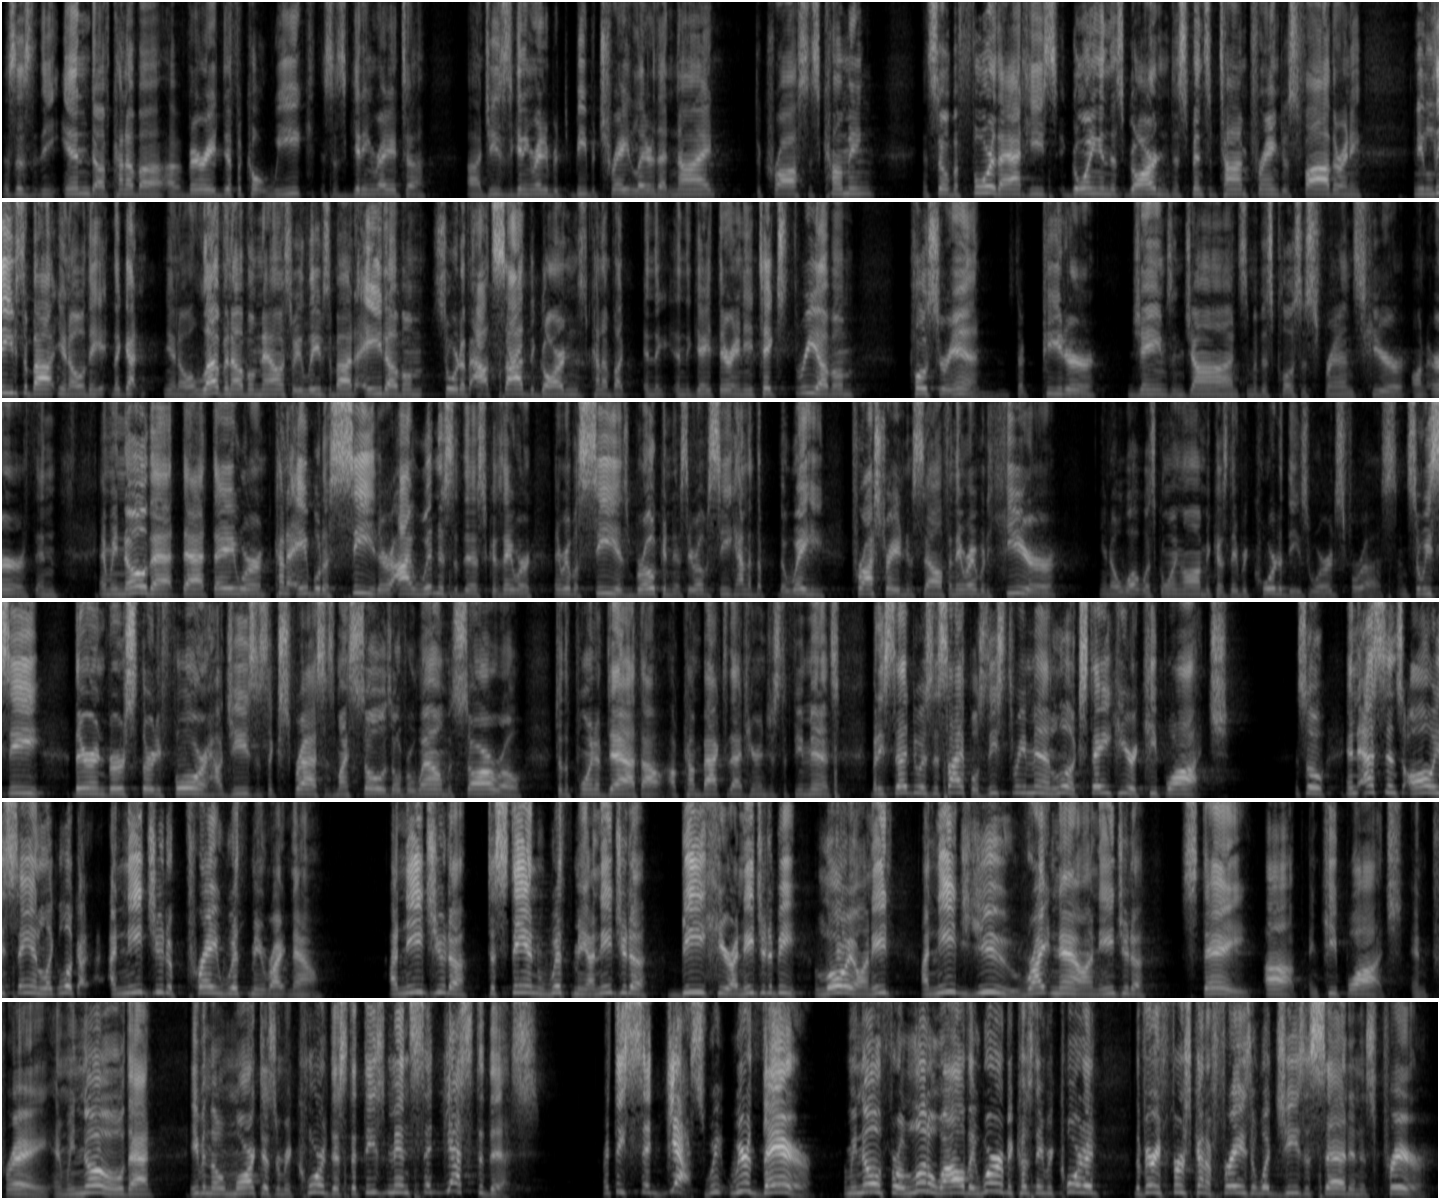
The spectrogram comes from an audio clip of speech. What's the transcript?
this is the end of kind of a, a very difficult week. This is getting ready to, uh, Jesus is getting ready to be betrayed later that night. The cross is coming. And so before that, he's going in this garden to spend some time praying to his father. And he, and he leaves about, you know, they, they got, you know, 11 of them now. So he leaves about eight of them sort of outside the gardens, kind of like in the, in the gate there. And he takes three of them closer in. Peter, James, and John, some of his closest friends here on earth. And and we know that, that they were kind of able to see, their eyewitness of this, because they were, they were able to see his brokenness. They were able to see kind of the, the way he prostrated himself, and they were able to hear, you know, what was going on because they recorded these words for us. And so we see there in verse 34 how Jesus expresses, My soul is overwhelmed with sorrow to the point of death. I'll, I'll come back to that here in just a few minutes. But he said to his disciples, These three men, look, stay here, keep watch. So, in essence, all he's saying, like, look, I, I need you to pray with me right now. I need you to, to stand with me. I need you to be here. I need you to be loyal. I need, I need you right now. I need you to stay up and keep watch and pray. And we know that even though Mark doesn't record this, that these men said yes to this. Right? They said, yes, we, we're there. And we know for a little while they were because they recorded the very first kind of phrase of what Jesus said in his prayer.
